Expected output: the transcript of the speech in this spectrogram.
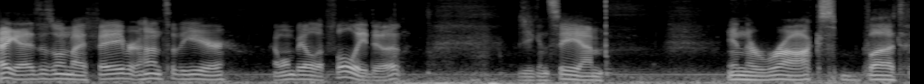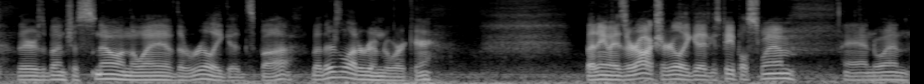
right, guys, this is one of my favorite hunts of the year. I won't be able to fully do it. As you can see, I'm in the rocks, but there's a bunch of snow on the way of the really good spot. But there's a lot of room to work here. But anyways, the rocks are really good because people swim, and when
